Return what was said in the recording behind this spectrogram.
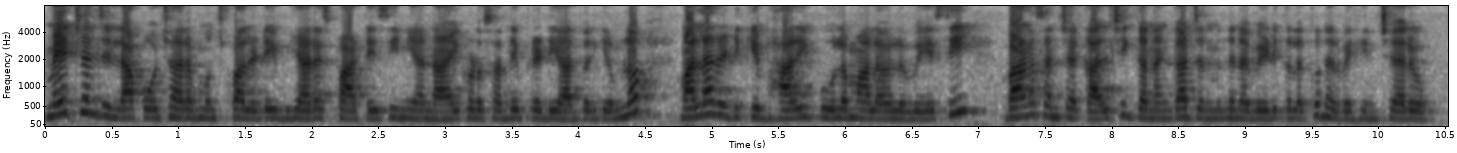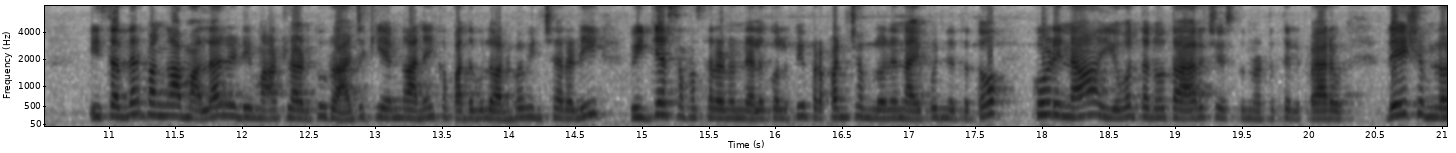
మేడ్చల్ జిల్లా Pocharam municipality BRS party senior నాయకుడు సందీప్ రెడ్డి ఆధ్వర్యంలో మల్లారెడ్డికి భారీ పూలమాలలు వేసి బాణసంచ కాల్చి ఘనంగా జన్మదిన వేడుకలకు నిర్వహించారు. ఈ సందర్భంగా మల్లారెడ్డి మాట్లాడుతూ రాజకీయంగా అనేక పదవులు అనుభవించారని విద్యా సంస్థలను నెలకొల్పి ప్రపంచంలోనే నైపుణ్యతతో కూడిన యువతను తయారు చేస్తున్నట్టు తెలిపారు. దేశంలో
